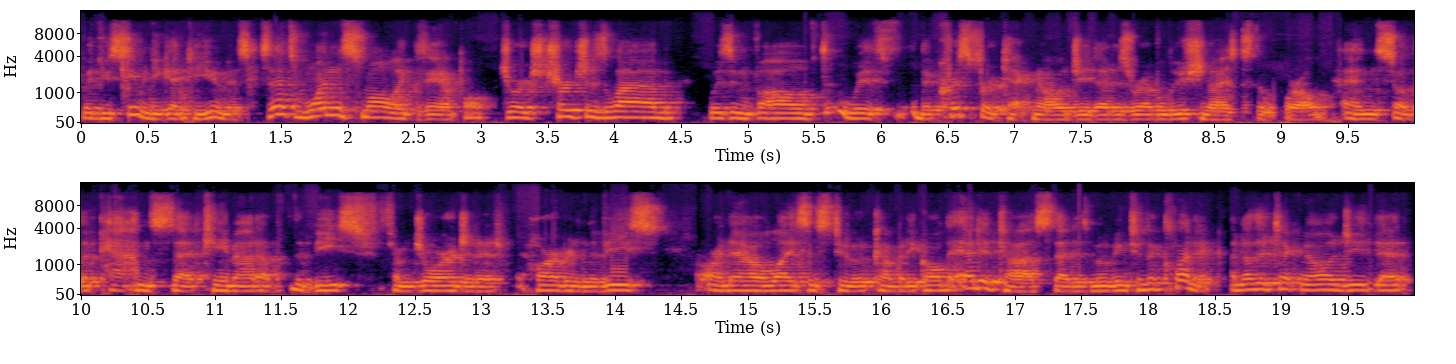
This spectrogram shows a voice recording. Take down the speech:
what you see when you get to humans. So that's one small example. George Church's lab was involved with the CRISPR technology that has revolutionized the world. And so the patents that came out of the Wyss from George and at Harvard and the Wyss are now licensed to a company called Editas that is moving to the clinic. Another technology that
